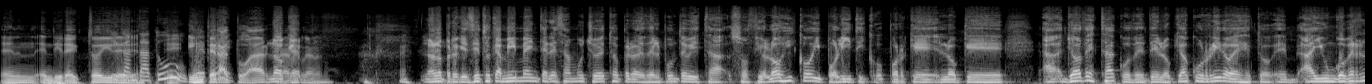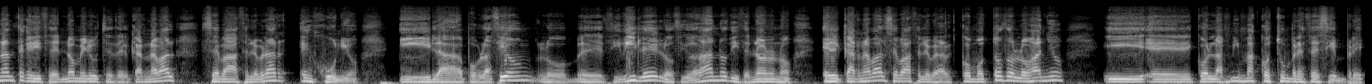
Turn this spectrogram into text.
en, en directo y, Y de canta tú, eh, interactuar No, claro, que- claro. No, no, pero que insisto que a mí me interesa mucho esto, pero desde el punto de vista sociológico y político, porque lo que ah, yo destaco de, de lo que ha ocurrido es esto. Eh, hay un gobernante que dice, no, mire usted, el carnaval se va a celebrar en junio. Y la población, los eh, civiles, los ciudadanos, dicen, no, no, no, el carnaval se va a celebrar como todos los años y eh, con las mismas costumbres de siempre.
